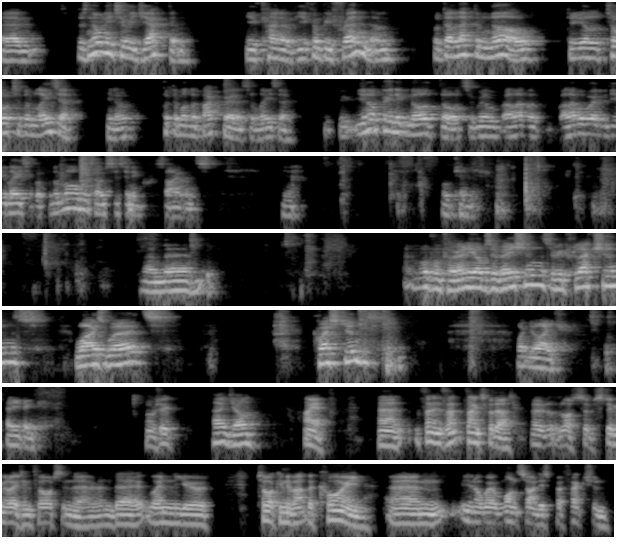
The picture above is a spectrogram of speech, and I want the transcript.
Um, there's no need to reject them. You kind of you can befriend them, but then let them know that you'll talk to them later. You know, put them on the back burner until later. You're not being ignored, thoughts. We'll I'll have a I'll have a word with you later, but for the moment, I'm sitting in silence. Yeah. Okay. And uh, I'm open for any observations, reflections, wise words, questions, what you like, anything. Roger. Hi, John. Hiya. Uh, th- th- thanks for that. Uh, lots of stimulating thoughts in there. And uh, when you're talking about the coin, um, you know, where one side is perfection,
